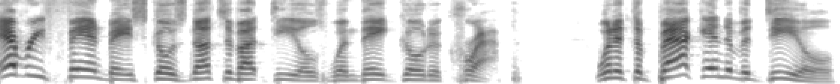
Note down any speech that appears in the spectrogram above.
Every fan base goes nuts about deals when they go to crap. When at the back end of a deal,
